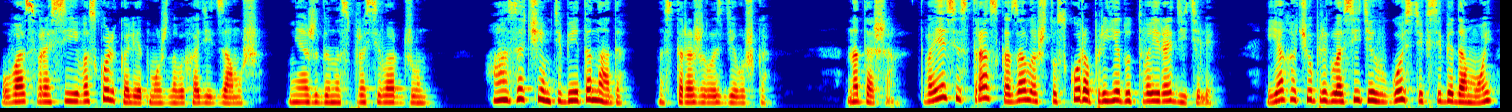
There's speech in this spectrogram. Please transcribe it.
«У вас в России во сколько лет можно выходить замуж?» – неожиданно спросил Арджун. «А зачем тебе это надо?» – насторожилась девушка. «Наташа, твоя сестра сказала, что скоро приедут твои родители. Я хочу пригласить их в гости к себе домой,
